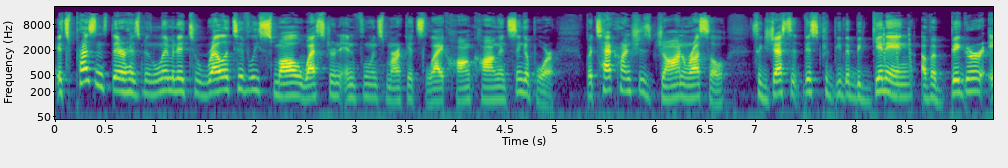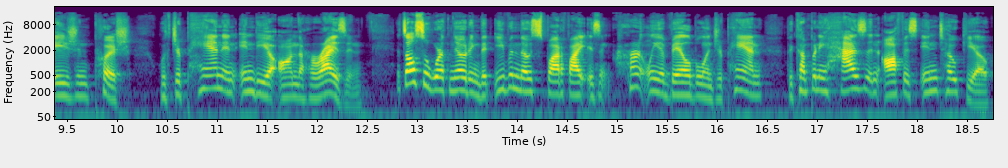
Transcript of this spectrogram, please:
its presence there has been limited to relatively small Western influence markets like Hong Kong and Singapore, but TechCrunch's Jon Russell suggests that this could be the beginning of a bigger Asian push with Japan and India on the horizon. It's also worth noting that even though Spotify isn't currently available in Japan, the company has an office in Tokyo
